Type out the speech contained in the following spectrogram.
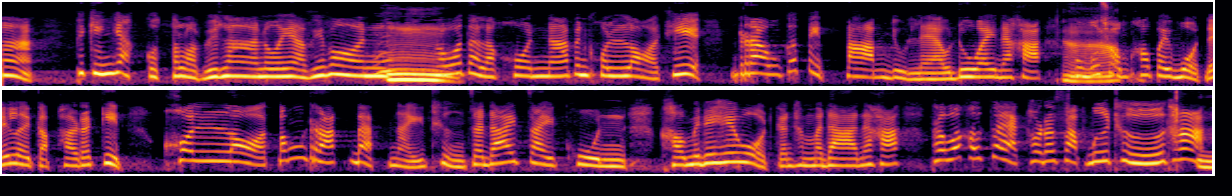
อะ่ะ พี่กิ้งอยากกดตลอดเวลาเลยอะพี่บอลอืมเพราะว่าแต่ละคนนะเป็นคนหล่อที่เราก็ติดตามอยู่แล้วด้วยนะคะครับ คุณผู้ชมเข้าไปโหวตได้เลยกับภารกิจ คนหล่อต้องรักแบบไหนถึงจะได้ใจคุณ เขาไม่ได้ให้โหวตกันธรรมดานะคะ เพราะว่าเขาแจกโทรศัพท์มือถือค่ะ โอ้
